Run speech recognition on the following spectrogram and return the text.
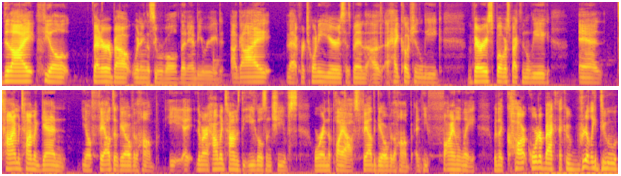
did I feel better about winning the Super Bowl than Andy Reid. A guy that for 20 years has been a, a head coach in the league very well respected in the league and time and time again you know failed to get over the hump. No matter how many times the Eagles and Chiefs were in the playoffs failed to get over the hump and he finally with a car- quarterback that could really do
